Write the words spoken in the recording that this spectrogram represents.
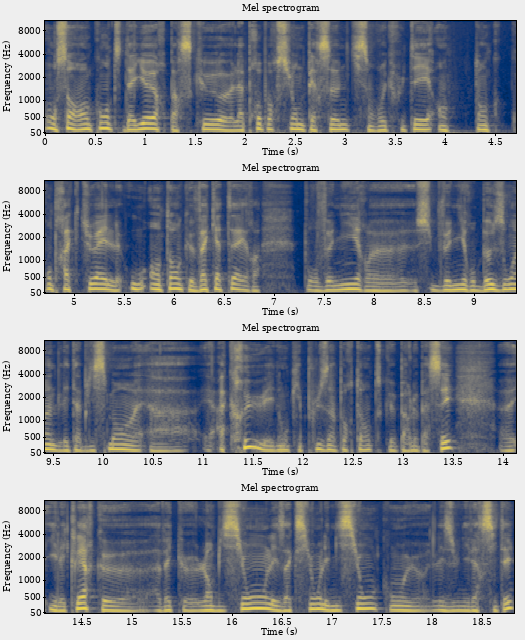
on s'en rend compte d'ailleurs parce que la proportion de personnes qui sont recrutées en tant contractuel ou en tant que vacataire pour venir euh, subvenir aux besoins de l'établissement a, accru et donc est plus importante que par le passé. Euh, il est clair que euh, avec l'ambition, les actions, les missions qu'ont les universités,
